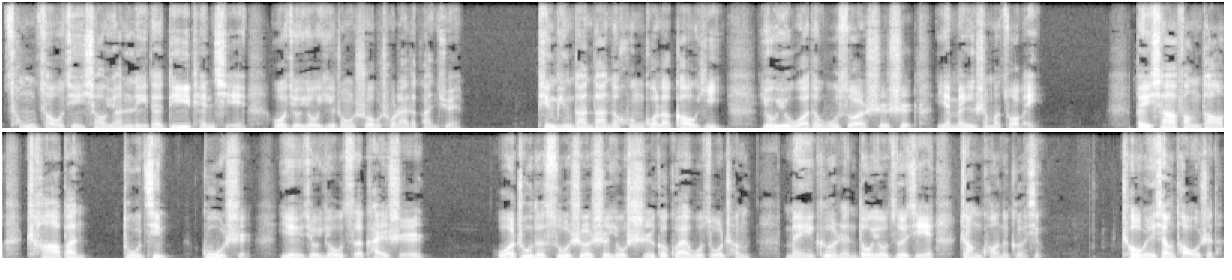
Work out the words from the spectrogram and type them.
从走进校园里的第一天起，我就有一种说不出来的感觉。平平淡淡的混过了高一，由于我的无所事事，也没什么作为，被下放到差班镀金，故事也就由此开始。我住的宿舍是由十个怪物组成，每个人都有自己张狂的个性。臭味相投似的，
